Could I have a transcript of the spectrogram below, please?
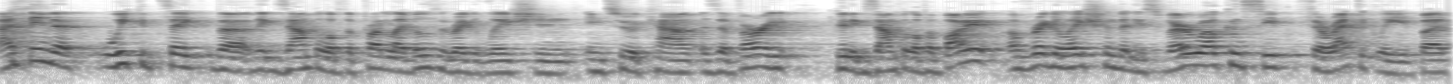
I think that we could take the, the example of the product liability regulation into account as a very good example of a body of regulation that is very well conceived theoretically, but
